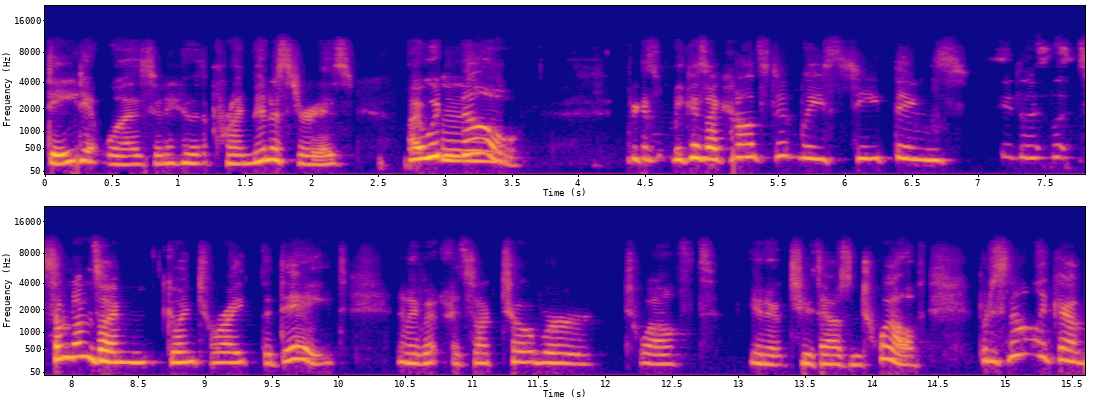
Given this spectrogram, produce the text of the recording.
date it was and who the prime minister is, I wouldn't Mm. know because because I constantly see things. Sometimes I'm going to write the date, and I've, it's October twelfth, you know, 2012, but it's not like a.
